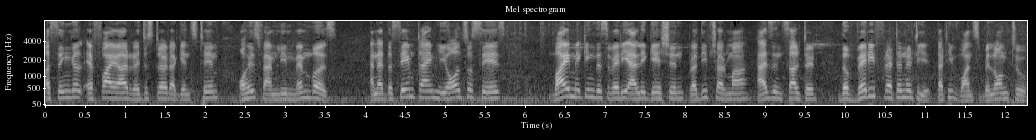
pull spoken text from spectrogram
a single FIR registered against him or his family members? And at the same time, he also says by making this very allegation, Pradeep Sharma has insulted the very fraternity that he once belonged to.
